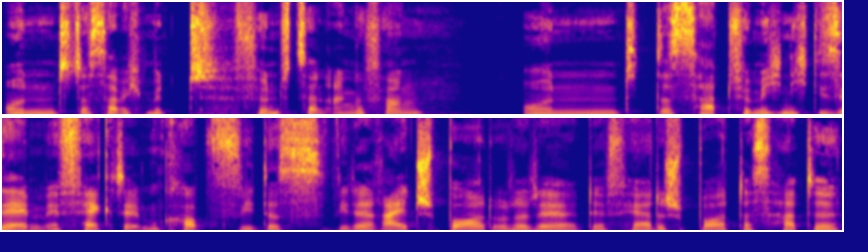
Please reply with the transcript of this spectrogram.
Und das habe ich mit 15 angefangen. Und das hat für mich nicht dieselben Effekte im Kopf wie das, wie der Reitsport oder der, der Pferdesport das hatte.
